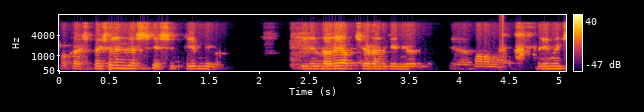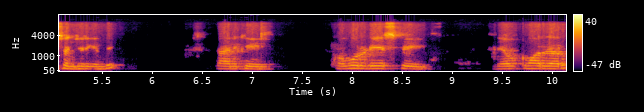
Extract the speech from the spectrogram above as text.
ఒక స్పెషల్ ఇన్వెస్టిగేషన్ టీమ్ని దీన్ని దర్యాప్తు చేయడానికి మనం నియమించడం జరిగింది. దానికి కొవ్వూరు డిఎస్పీ దేవకుమార్ గారు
